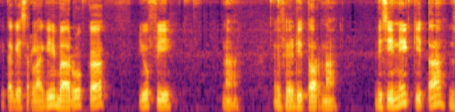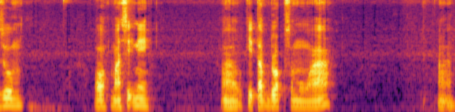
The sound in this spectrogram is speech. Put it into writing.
Kita geser lagi baru ke UV. Nah, UV editor. Nah, di sini kita zoom. Oh, masih nih. Nah, kita blok semua. Nah,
